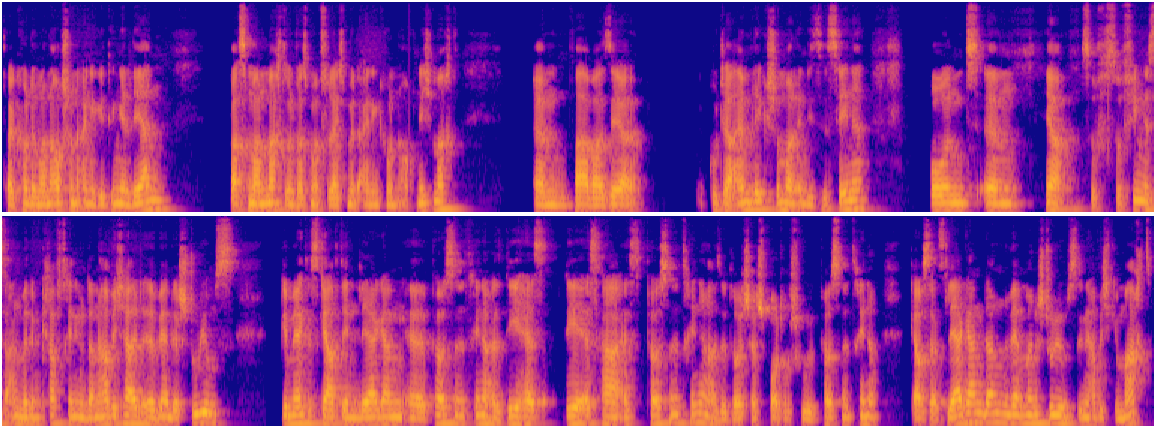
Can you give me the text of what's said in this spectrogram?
Da konnte man auch schon einige Dinge lernen, was man macht und was man vielleicht mit einigen Kunden auch nicht macht. Ähm, war aber sehr guter Einblick schon mal in diese Szene. Und ähm, ja, so, so fing es an mit dem Krafttraining. Und dann habe ich halt äh, während des Studiums gemerkt, es gab den Lehrgang äh, Personal Trainer, also DS, DSHS Personal Trainer, also Deutscher Sporthochschule Personal Trainer, gab es als Lehrgang dann während meines Studiums, den habe ich gemacht.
